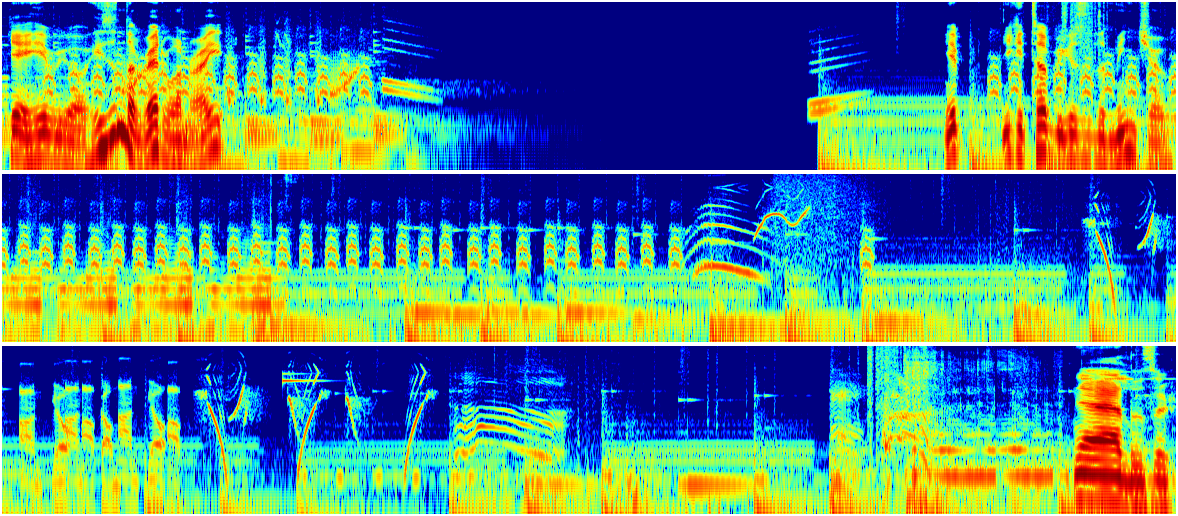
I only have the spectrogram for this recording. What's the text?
Okay, here we go. He's in the red one, right? You can tell because of the Minjo. Go up, go up. Nah, loser.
